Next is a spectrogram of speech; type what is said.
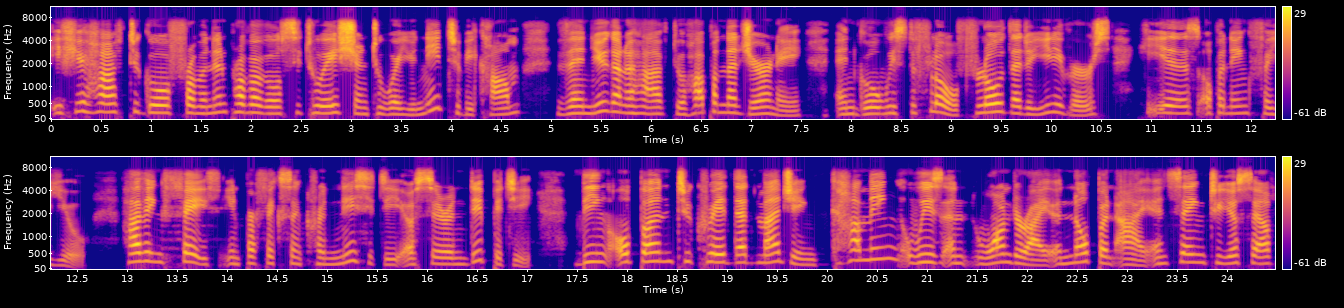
if you have to go from an improbable situation to where you need to become, then you're going to have to hop on that journey and go with the flow, flow that the universe is opening for you having faith in perfect synchronicity or serendipity, being open to create that magic, coming with a wonder eye, an open eye, and saying to yourself,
